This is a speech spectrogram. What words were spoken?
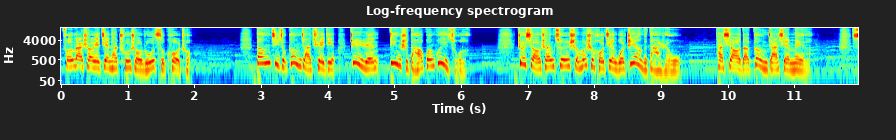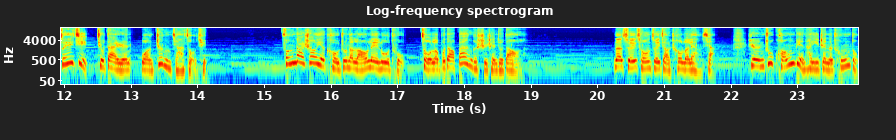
冯大少爷见他出手如此阔绰，当即就更加确定这人定是达官贵族了。这小山村什么时候见过这样的大人物？他笑得更加献媚了，随即就带人往郑家走去。冯大少爷口中的劳累路途，走了不到半个时辰就到了。那随从嘴角抽了两下，忍住狂扁他一阵的冲动。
